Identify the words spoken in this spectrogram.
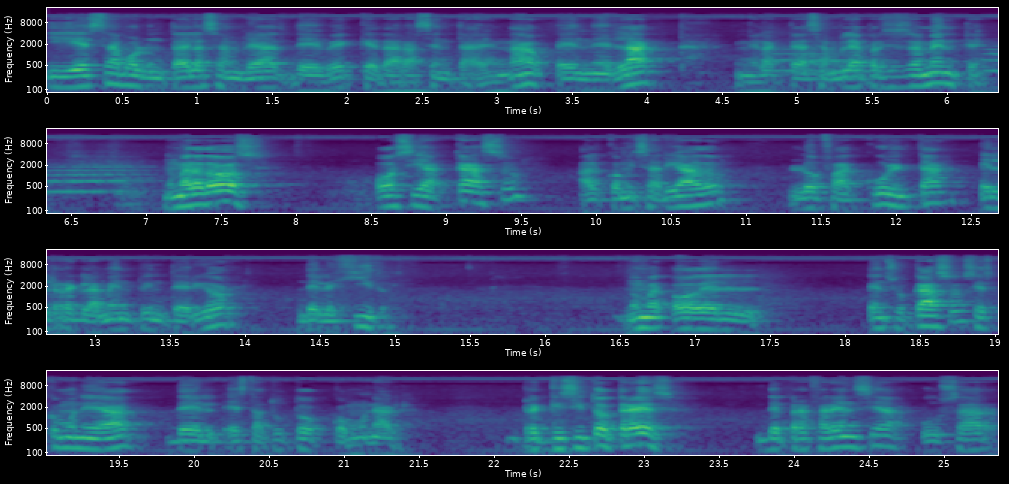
Y esa voluntad de la asamblea debe quedar asentada en, el acta, en el acta de asamblea precisamente. Número dos, o si acaso al comisariado lo faculta el reglamento interior del ejido o del en su caso, si es comunidad del estatuto comunal. Requisito 3. De preferencia usar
